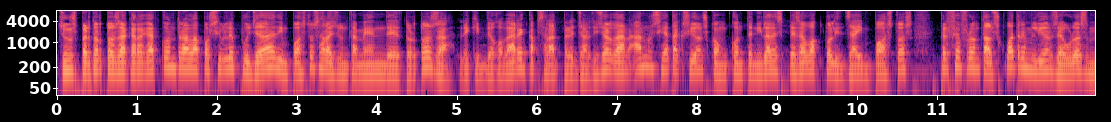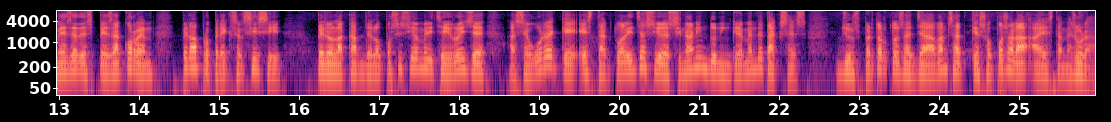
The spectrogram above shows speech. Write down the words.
Junts per Tortosa ha carregat contra la possible pujada d'impostos a l'Ajuntament de Tortosa. L'equip de govern, encapçalat per Jordi Jordan, ha anunciat accions com contenir la despesa o actualitzar impostos per fer front als 4 milions d'euros més de despesa corrent per al proper exercici. Però la cap de l'oposició, Meritxell Roige, assegura que aquesta actualització és sinònim d'un increment de taxes. Junts per Tortosa ja ha avançat que s'oposarà a aquesta mesura.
